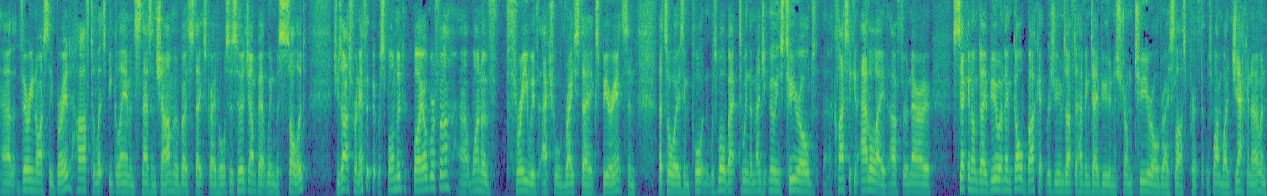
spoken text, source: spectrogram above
uh, very nicely bred. Half to Let's Be Glam and Snaz and Charm, who are both stakes grade horses. Her jump out win was solid. She was asked for an effort but responded. Biographer, uh, one of three with actual race day experience, and that's always important. Was well back to win the Magic Millions two year old uh, classic in Adelaide after a narrow second on debut, and then Gold Bucket resumes after having debuted in a strong two year old race last prep that was won by Jackano. And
